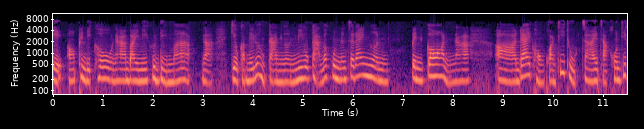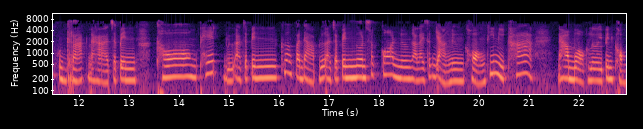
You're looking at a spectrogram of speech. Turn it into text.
eight of pentacle นะคะใบนี้คือดีมากนะเกี่ยวกับในเรื่องของการเงินมีโอกาสว่าคุณนั้นจะได้เงินเป็นก้อนนะคะ ได้ของขวัญที่ถูกใจจากคนที่คุณรักนะคะจะเป็นทองเพชรหรืออาจจะเป็นเครื่องประดับ หรืออาจจะเป็นเงินสักก้อนหนึ่งอะไรสักอย่างหนึ่งของที่มีค่านะคะบอกเลยเป็นของ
